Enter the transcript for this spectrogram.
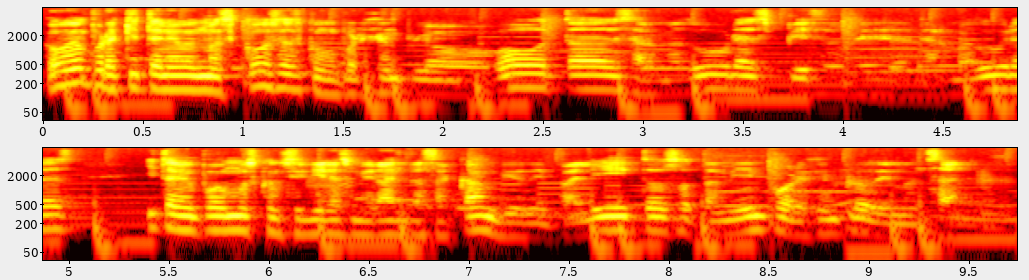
Como ven, por aquí tenemos más cosas, como por ejemplo botas, armaduras, piezas de, armaduras. Y también podemos conseguir esmeraldas a cambio de palitos o también, por ejemplo, de manzanas.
